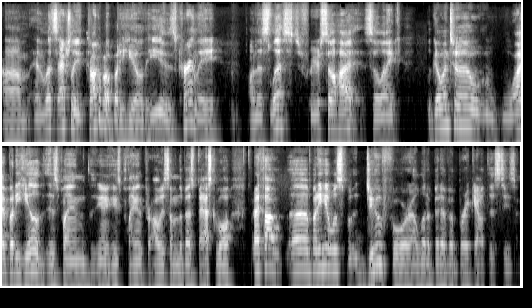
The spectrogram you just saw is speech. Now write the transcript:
Um, and let's actually talk about Buddy Hield. He is currently on this list for your sell high. So like go into why Buddy Hield is playing. You know, he's playing probably some of the best basketball. But I thought uh, Buddy Hield was due for a little bit of a breakout this season.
